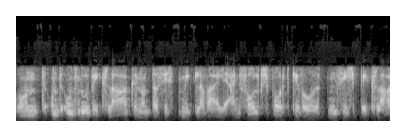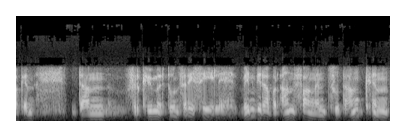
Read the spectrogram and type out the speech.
und, und uns nur beklagen, und das ist mittlerweile ein Volkssport geworden, sich beklagen, dann verkümmert unsere Seele. Wenn wir aber anfangen zu danken,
